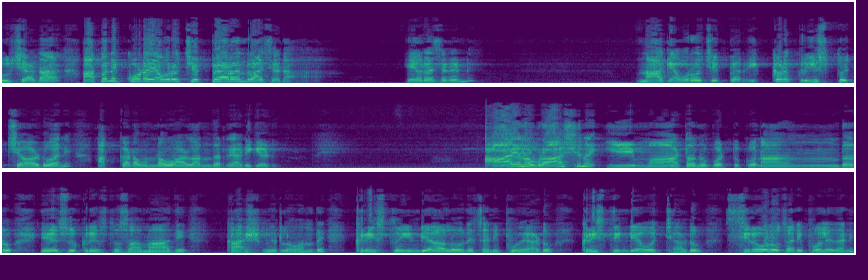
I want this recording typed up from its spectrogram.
చూశాడా? అతనికి కూడా ఎవరో చెప్పారని రాశాడా? ఏం రాశాడండి? నాకెవరో చెప్పారు ఇక్కడ క్రీస్తు వచ్చాడు అని అక్కడ ఉన్న వాళ్ళందరినీ అడిగాడు. ఆయన వ్రాసిన ఈ మాటను పట్టుకొని అందరూ యేసుక్రీస్తు సమాధి కాశ్మీర్లో ఉంది. క్రీస్తు ఇండియాలోనే చనిపోయాడు. క్రీస్తు ఇండియా వచ్చాడు. సిలువలో చనిపోలేదని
